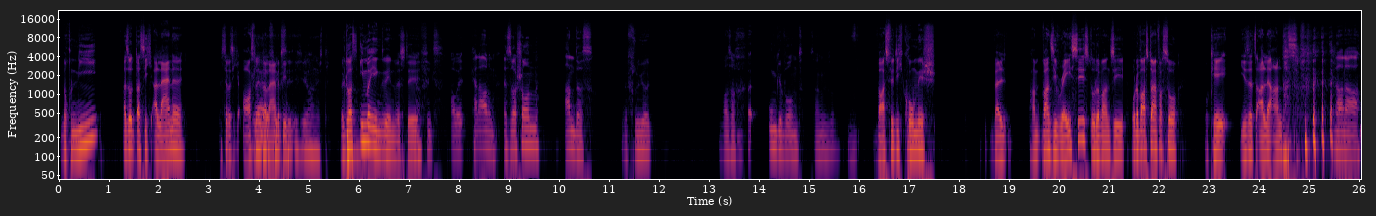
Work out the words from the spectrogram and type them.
Noch nie, also dass ich alleine, weißt du, dass ich Ausländer Ja, alleine fix, bin. Ich auch nicht. Weil du hast immer irgendwen, weißt du. Ja, fix. Aber keine Ahnung, es war schon anders. Weil früher war es auch äh, ungewohnt, sagen wir so. War es für dich komisch, weil haben, waren sie racist oder waren sie oder warst du einfach so, okay, ihr seid alle anders? na, na.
